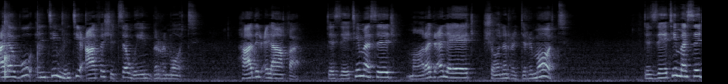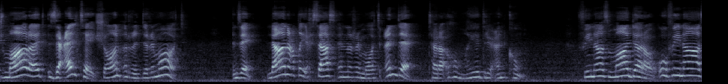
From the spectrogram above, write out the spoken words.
على أبو أنتي منتي عارفة شو تسوين بالريموت. هذه العلاقة. دزيتي مسج ما رد عليك. شلون نرد الريموت؟ دزيتي مسج ما رد. زعلتي. شلون نرد الريموت؟ انزين لا نعطي إحساس إن الريموت عنده. ترى هو ما يدري عنكم. في ناس ما دروا وفي ناس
